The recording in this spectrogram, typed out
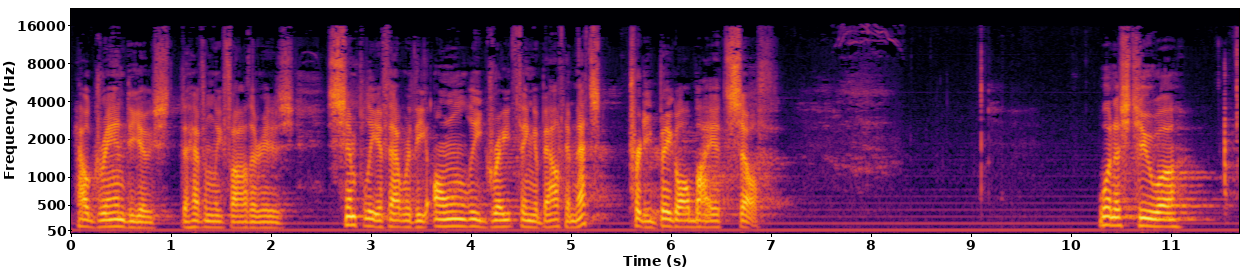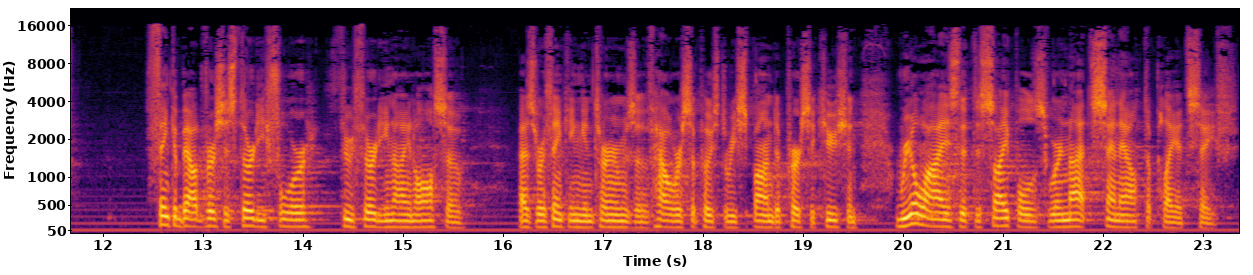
how grandiose the Heavenly Father is. Simply, if that were the only great thing about Him, that's pretty big all by itself. want us to uh, think about verses 34 through 39 also as we're thinking in terms of how we're supposed to respond to persecution. Realize that disciples were not sent out to play it safe.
